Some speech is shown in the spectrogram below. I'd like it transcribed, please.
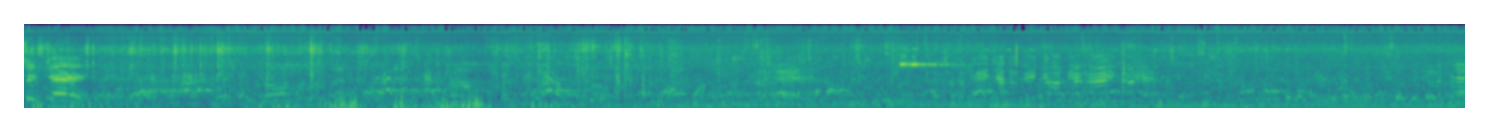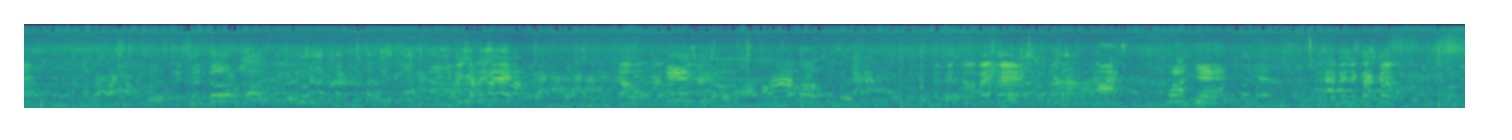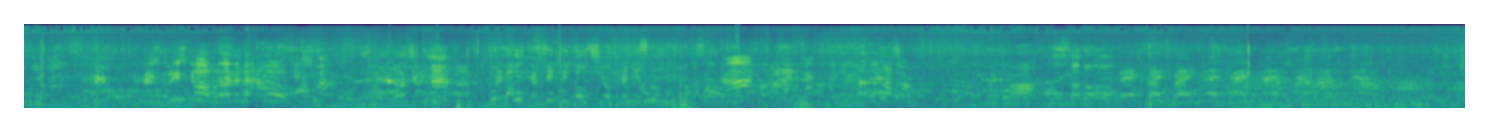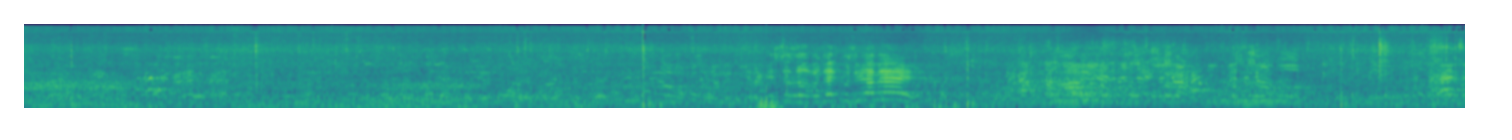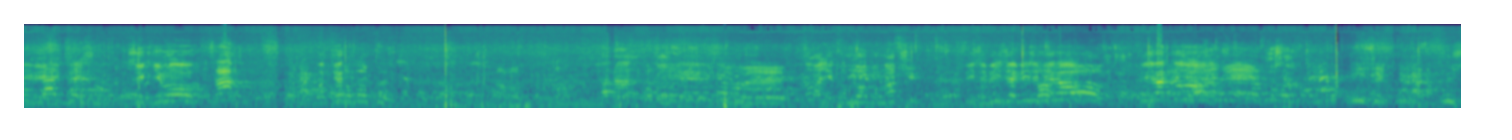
Szybciej! Ładnie! Koska wyżej, koska! Blisko, Wenderku! Chodź, Andrzej! Kurwa, Łukasz, gdzie ty do środka nie schodź? Kurwa, no! Jeszcze za, Wenderku, żyjemy! Krzyknij mu! Sam! Panie, to mnogo macie! Bliżej, bliżej, bliżej, Piero! Bliżej, Artur! Niżej, kurwa, zapuść!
